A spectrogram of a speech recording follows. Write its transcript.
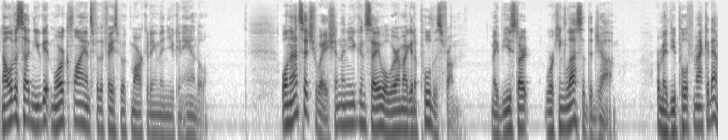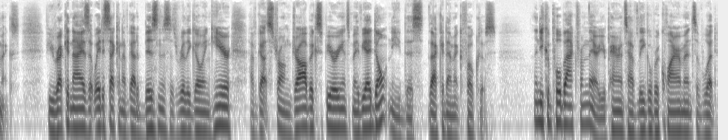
And all of a sudden, you get more clients for the Facebook marketing than you can handle. Well, in that situation, then you can say, well, where am I going to pull this from? Maybe you start working less at the job or maybe you pull it from academics. If you recognize that, wait a second, I've got a business that's really going here, I've got strong job experience, maybe I don't need this academic focus. Then you can pull back from there. Your parents have legal requirements of what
